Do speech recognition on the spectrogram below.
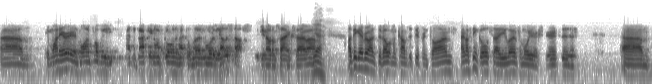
um, in one area, and mine probably at the back end. I've gone and had to learn more of the other stuff. If you know what I'm saying. So um, Yeah. I think everyone's development comes at different times, and I think also you learn from all your experiences. And um,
